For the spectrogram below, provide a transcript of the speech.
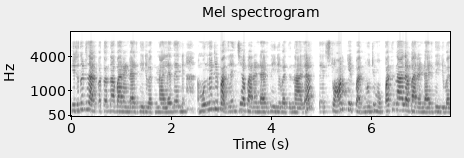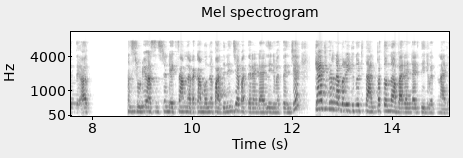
ഇരുന്നൂറ്റി നാൽപ്പത്തി ഒന്ന് ബാർ രണ്ടായിരത്തി ഇരുപത്തിനാല് ദെൻ മുന്നൂറ്റി പതിനഞ്ച് ബാർ രണ്ടായിരത്തി ഇരുപത്തിനാല് ദെൻ സ്റ്റോർ കീപ്പർ നൂറ്റി മുപ്പത്തിനാല് ബാർ രണ്ടായിരത്തി ഇരുപത്തി സ്റ്റുഡിയോ അസിസ്റ്റന്റ് എക്സാം നടക്കാൻ പോകുന്ന പതിനഞ്ച് പത്ത് രണ്ടായിരത്തി ഇരുപത്തി അഞ്ച് കാറ്റഗറി നമ്പർ ഇരുന്നൂറ്റി നാൽപ്പത്തി ഒന്ന് ബാർ രണ്ടായിരത്തി ഇരുപത്തിനാല്.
